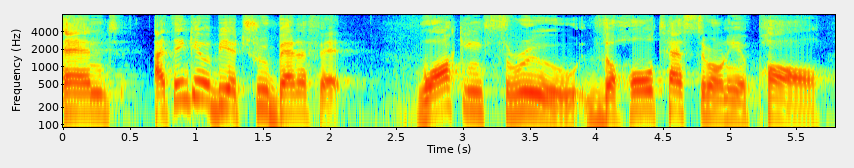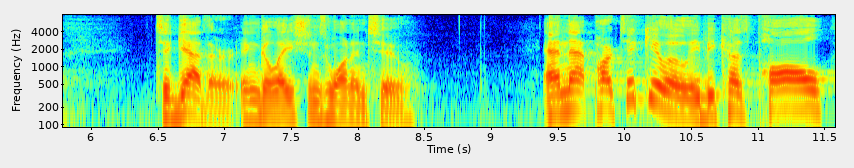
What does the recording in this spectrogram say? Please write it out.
And I think it would be a true benefit walking through the whole testimony of Paul together in Galatians 1 and 2. And that particularly because Paul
